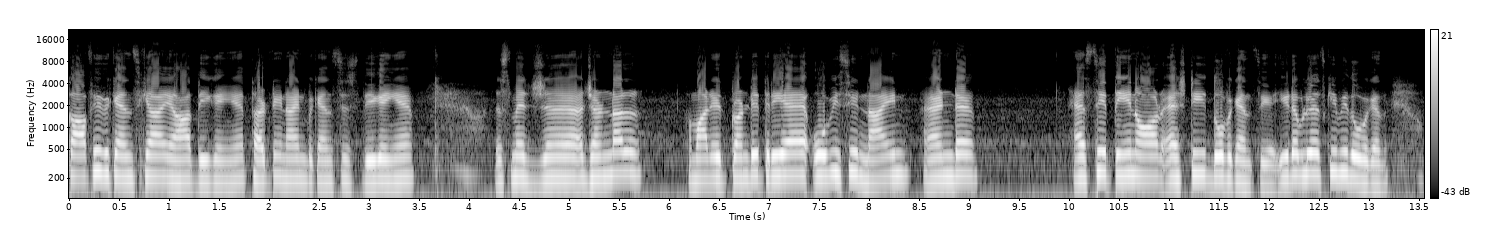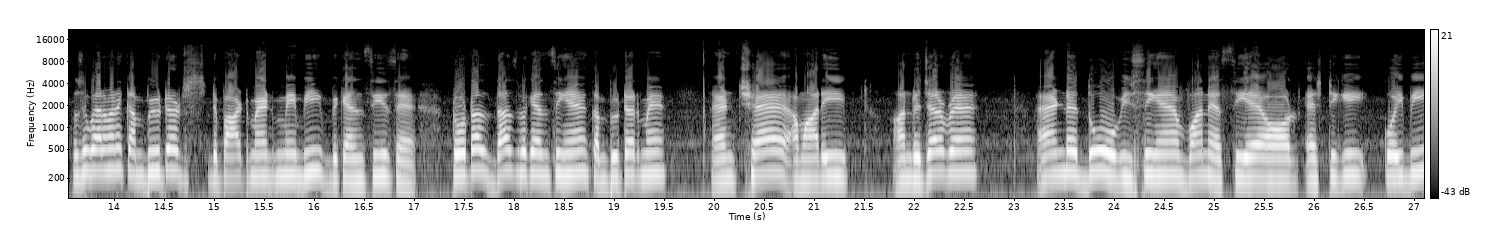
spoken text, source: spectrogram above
काफ़ी वैकेंसियाँ यहाँ दी गई हैं। थर्टी नाइन वैकेंसीज दी गई हैं। इसमें जनरल हमारे ट्वेंटी थ्री है O B C nine and S C तीन और एस टी दो वैकेंसी है। ई डब्ल्यू एस की भी दो वैकेंसी उसके बाद हमारे कंप्यूटर्स डिपार्टमेंट में भी वैकेंसीज हैं। टोटल दस वैकेंसी हैं कंप्यूटर में एंड छः हमारी अनरिजर्व हैं। एंड दो ओ बी सी हैं वन एस सी है और एस टी की कोई भी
